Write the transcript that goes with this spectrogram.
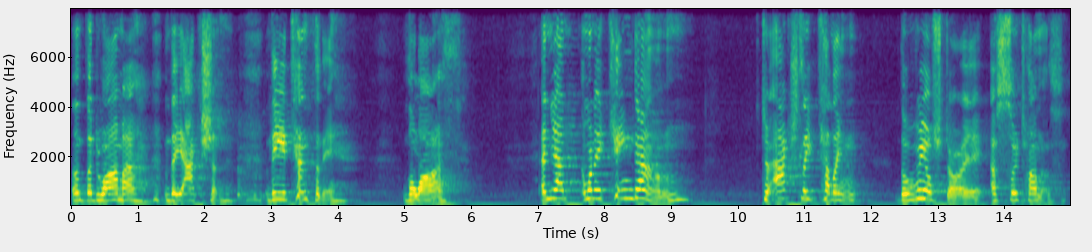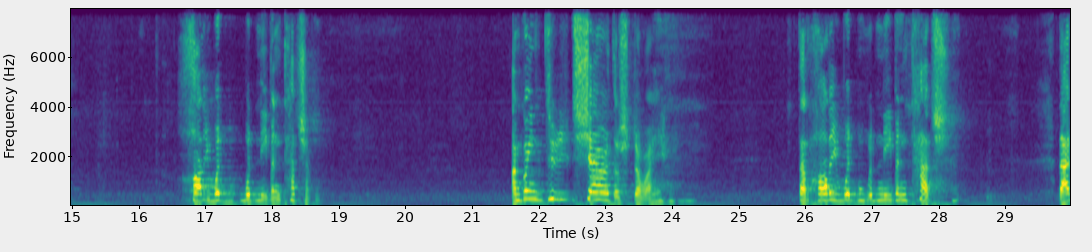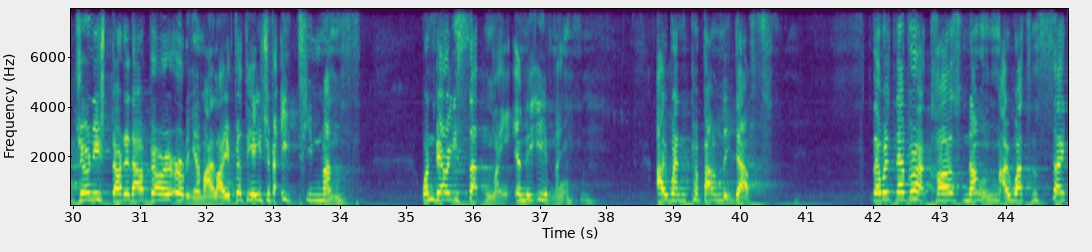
the drama, the action, the intensity, the loss. And yet, when it came down to actually telling the real story of Sue Thomas, Hollywood wouldn't even touch him. I'm going to share the story that Hollywood wouldn't even touch. That journey started out very early in my life at the age of 18 months, when very suddenly in the evening, I went profoundly deaf. There was never a cause known. I wasn't sick.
